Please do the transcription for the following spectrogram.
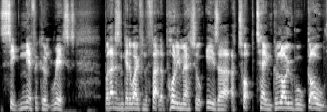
significant risks. But that doesn't get away from the fact that Polymetal is a, a top ten global gold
